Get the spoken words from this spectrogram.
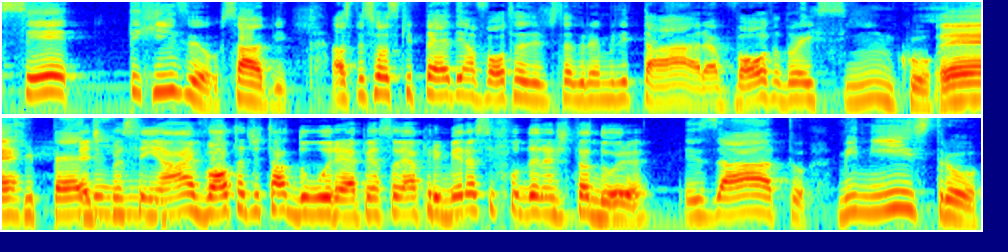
ser terrível, sabe? As pessoas que pedem a volta da ditadura militar, a volta do AI-5, É, que pedem... é tipo assim, ai, volta a ditadura. A pessoa é a primeira a se fuder na ditadura. Exato. Ministro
